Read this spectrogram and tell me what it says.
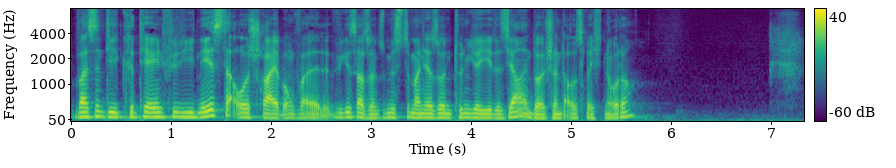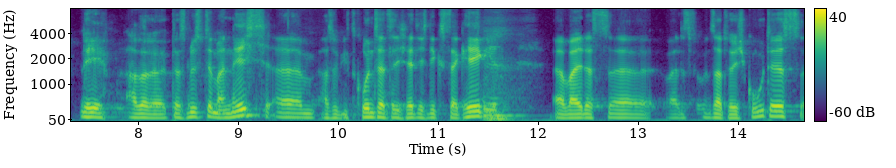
was sind die Kriterien für die nächste Ausschreibung? Weil, wie gesagt, sonst müsste man ja so ein Turnier jedes Jahr in Deutschland ausrichten, oder? Nee, also das müsste man nicht. Ähm, also grundsätzlich hätte ich nichts dagegen. Äh, weil das, äh, weil das für uns natürlich gut ist.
